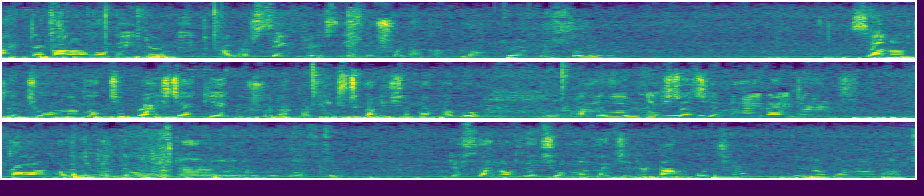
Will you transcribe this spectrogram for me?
আরেকটা কালার হবে এটার রেড কালার সেম প্রাইস একুশশো টাকা। মাত্র একুশশো টাকা। স্যালোয়ার থাকছে ওড়না থাকছে প্রাইসটা কি একুশশো টাকা। নেক্সট কালেকশন দেখাবো। নেক্সট আছে নায়রা এটার কালার হবে এটাতেও এটার হবে পাঁচটা এটা সালোয়ার থাকছে ওড়না থাকছে এটা দাম পড়ছে এটা পড়বে মাত্র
